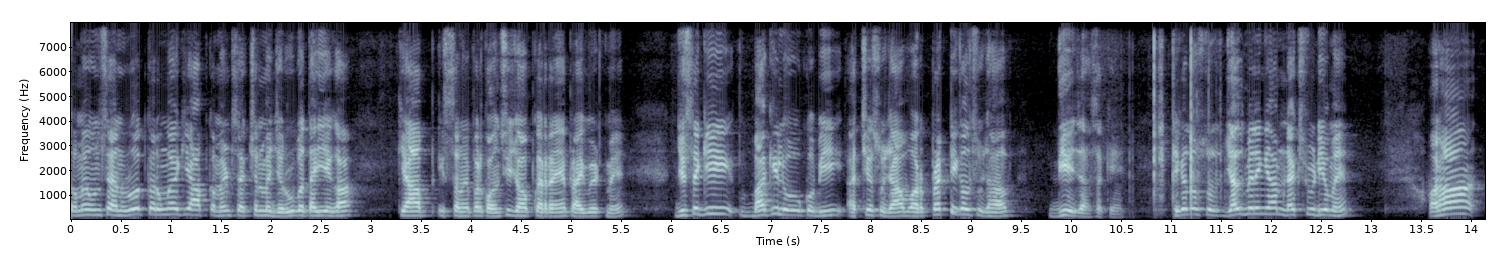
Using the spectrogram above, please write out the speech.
तो मैं उनसे अनुरोध करूँगा कि आप कमेंट सेक्शन में ज़रूर बताइएगा कि आप इस समय पर कौन सी जॉब कर रहे हैं प्राइवेट में, जिससे कि बाकी लोगों को भी अच्छे सुझाव और प्रैक्टिकल सुझाव दिए जा सकें। ठीक है दोस्तों? जल्द मिलेंगे हम नेक्स्ट वीडियो में। और हाँ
